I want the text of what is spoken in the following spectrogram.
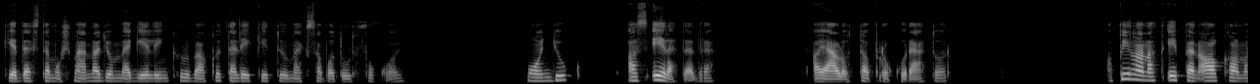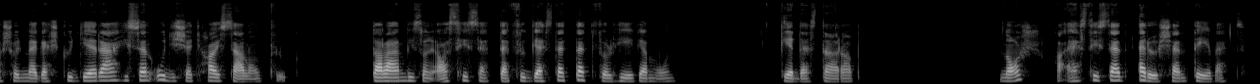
kérdezte most már nagyon megélénkülve a kötelékétől megszabadult fokoly. Mondjuk, az életedre, ajánlotta a prokurátor. A pillanat éppen alkalmas, hogy megesküdjél rá, hiszen úgyis egy hajszálon függ. Talán bizony azt hiszed, te függesztetted föl Hégemón? kérdezte a rab. Nos, ha ezt hiszed, erősen tévedsz.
